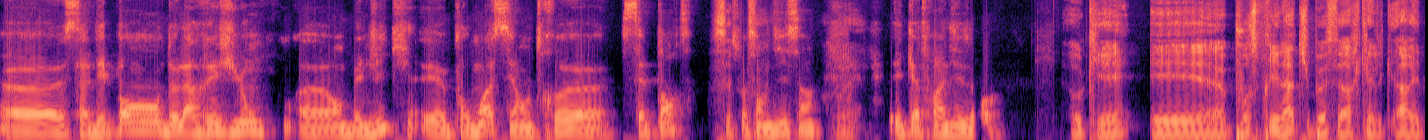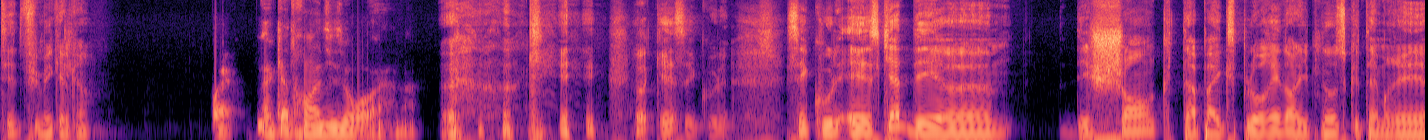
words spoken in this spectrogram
Euh, ça dépend de la région euh, en Belgique. Et pour moi, c'est entre 70, euh, 70 hein, et 90 euros. Ok. Et pour ce prix-là, tu peux faire arrêter de fumer quelqu'un? Ouais, à 90 euros. ok, ok, c'est cool. C'est cool. Et est-ce qu'il y a des, des champs que tu n'as pas explorés dans l'hypnose que tu aimerais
